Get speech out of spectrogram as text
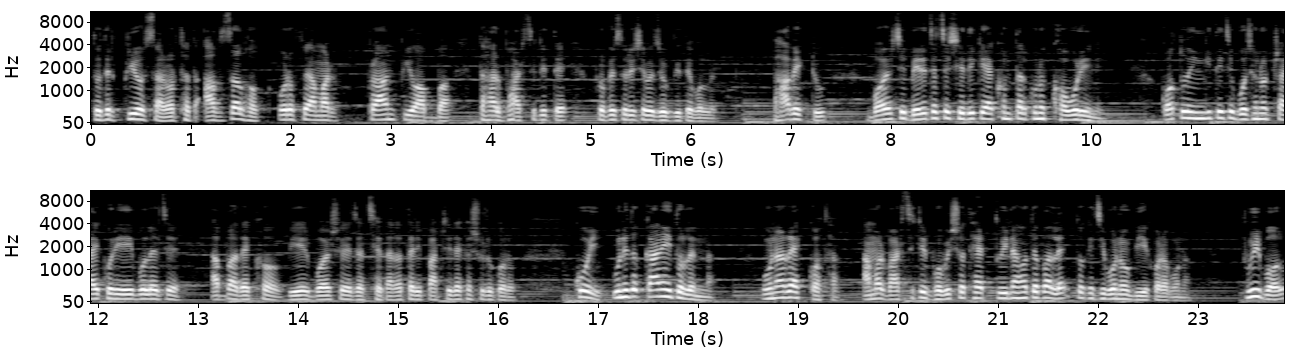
তোদের প্রিয় স্যার অর্থাৎ আফজাল হক ওরফে আমার প্রাণ প্রিয় আব্বা তাহার ভার্সিটিতে প্রফেসর হিসেবে যোগ দিতে বললেন। ভাব একটু, বয়স যে বেড়ে যাচ্ছে সেদিকে এখন তার কোনো খবরই নেই। কত ইঙ্গিতে যে বোঝানোর ট্রাই করি এই বলে যে, আব্বা, দেখো, বিয়ের বয়স হয়ে যাচ্ছে, তাড়াতাড়ি পাত্রী দেখা শুরু করো। কই, উনি তো কানেই তোলেন না। ওনারও এক কথা, আমার ভার্সিটির ভবিষ্যৎ হ্যাট তুই না হতে পারলে তোকে জীবনেও বিয়ে করাবো না। তুই বল,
